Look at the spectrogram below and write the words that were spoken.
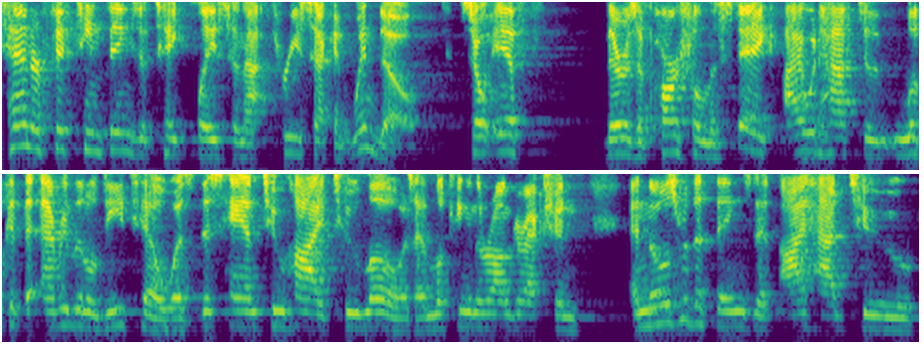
10 or 15 things that take place in that three second window. So if there is a partial mistake, I would have to look at the every little detail. Was this hand too high, too low? Was I looking in the wrong direction? And those were the things that I had to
